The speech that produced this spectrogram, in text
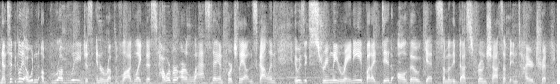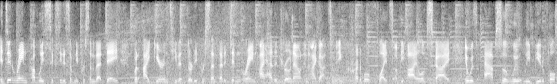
Now typically I wouldn't abruptly just interrupt a vlog like this. However, our last day, unfortunately out in Scotland, it was extremely rainy, but I did although get some of the best drone shots of the entire trip. It did rain probably 60 to 70% of that day, but I guarantee the 30% that it didn't rain, I had a drone out and I got some incredible flights of the Isle of Skye. It was absolutely beautiful,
